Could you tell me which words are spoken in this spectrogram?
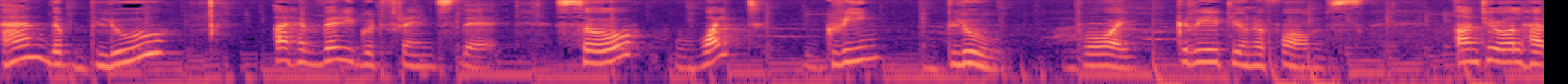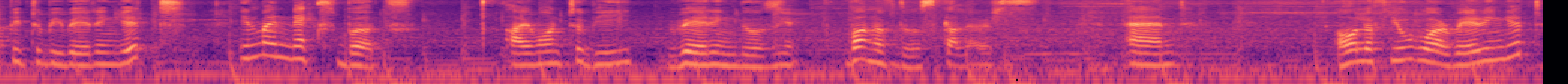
and the blue. I have very good friends there. So, white, green, blue. Boy, great uniforms. Aren't you all happy to be wearing it? In my next birth, I want to be wearing those one of those colors. And all of you who are wearing it,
